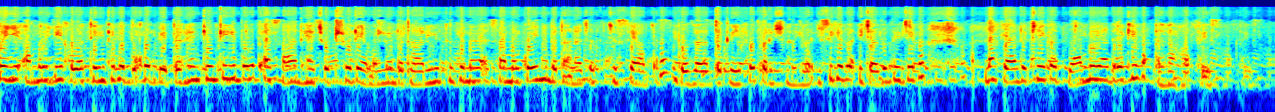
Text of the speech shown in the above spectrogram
تو یہ عمل بھی خواتین کے لیے بہت بہتر ہے کیونکہ یہ بہت آسان ہے۔ چھوٹے چھوٹے عمل میں بتا رہی ہوں، کیونکہ میں ایسا عمل کوئی نہیں بتانا چاہتی جس سے آپ کو بہت زیادہ تکلیف ہو پریشانی ہو۔ اسی کے ساتھ اجازت دیجیے گا۔ اپنا خیال رکھیے گا دعا میں یاد رکھیے گا۔ اللہ حافظ۔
